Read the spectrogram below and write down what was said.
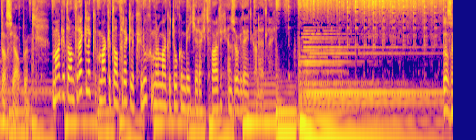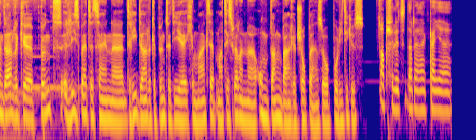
dat is jouw punt. Maak het aantrekkelijk, maak het aantrekkelijk genoeg, maar maak het ook een beetje rechtvaardig en zorg dat je het kan uitleggen. Dat is een duidelijk punt, Lisbeth. Het zijn uh, drie duidelijke punten die je gemaakt hebt, maar het is wel een uh, ondankbare job, hè, zo politicus. Absoluut, daar eh, kan je...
